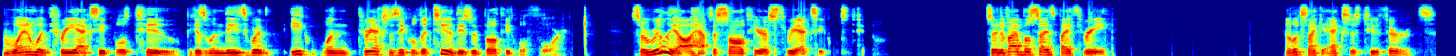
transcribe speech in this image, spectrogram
when would 3x equal 2? Because when these were equal, when 3x was equal to 2, these would both equal 4. So really all I have to solve here is 3x equals 2. So divide both sides by 3. It looks like x is 2 thirds.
